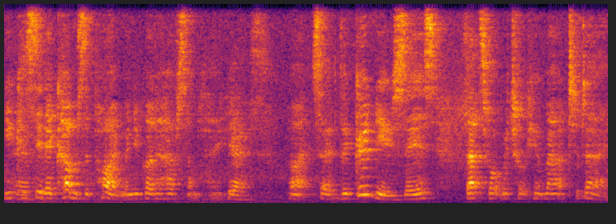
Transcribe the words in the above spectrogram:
you can Yeah. see there comes a point when you've got to have something. yes. Right, so the good news is that's what we're talking about today.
